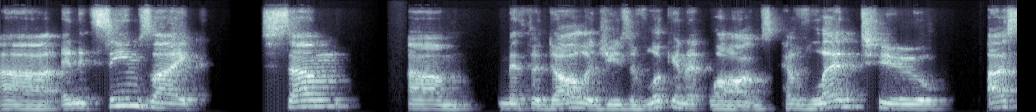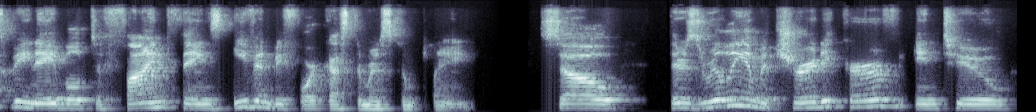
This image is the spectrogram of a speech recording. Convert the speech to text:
Uh, and it seems like some um, methodologies of looking at logs have led to us being able to find things even before customers complain so there's really a maturity curve into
